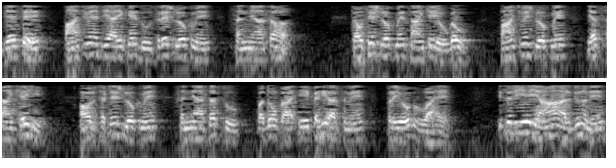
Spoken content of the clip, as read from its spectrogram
जैसे पाँचवें अध्याय के दूसरे श्लोक में संन्यास, चौथे श्लोक में सांख्य योग, पाँचवें श्लोक में यद सांख्य ही और छठे श्लोक में संन्यासस्तु पदों का एक ही अर्थ में प्रयोग हुआ है। इसलिए यहाँ अर्जुन ने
